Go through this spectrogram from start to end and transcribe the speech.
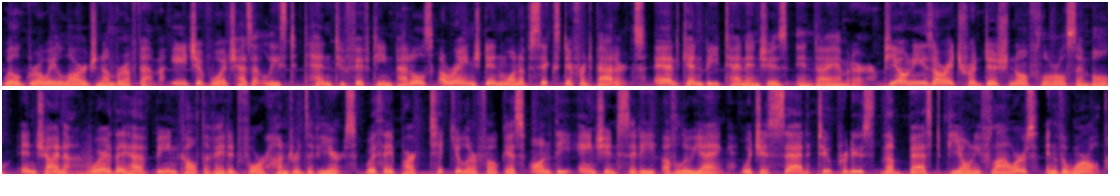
will grow a large number of them, each of which has at least 10 to 15 petals arranged in one of six different patterns and can be 10 inches in diameter. Peonies are a traditional floral symbol in China, where they have been cultivated for hundreds of years, with a particular focus on the ancient city of Luoyang, which is said to produce the best peony flowers in the world.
